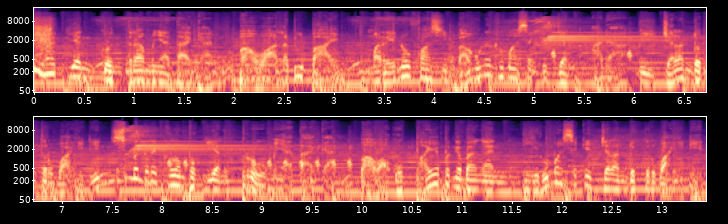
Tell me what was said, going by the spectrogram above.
Pihak yang kontra menyatakan bahwa lebih baik merenovasi bangunan rumah sakit yang ada di Jalan Dr. Wahidin, sementara kelompok yang pro menyatakan bahwa upaya pengembangan di Rumah Sakit Jalan Dr. Wahidin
